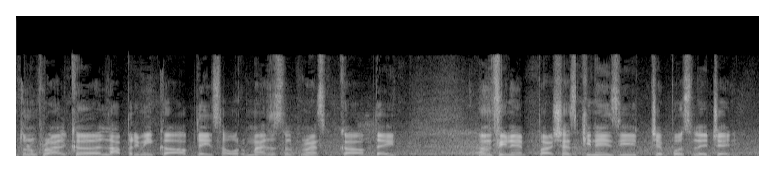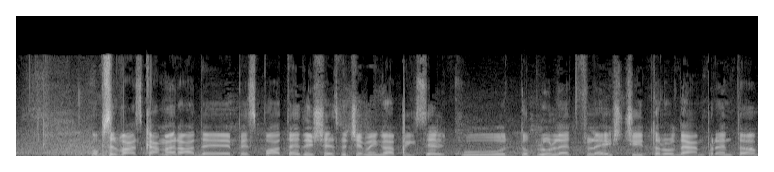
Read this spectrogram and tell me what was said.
probabil că l-a primit ca update sau urmează să-l primească ca update. În fine, așa chinezii, ce poți să le ceri. Observați camera de pe spate de 16 megapixeli cu dublu LED flash, cititorul de amprentă.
